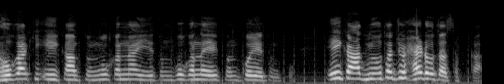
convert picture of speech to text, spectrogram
होगा कि ये काम तुमको करना ये तुमको करना ये तुमको ये तुमको। एक आदमी होता जो हेड होता सबका।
